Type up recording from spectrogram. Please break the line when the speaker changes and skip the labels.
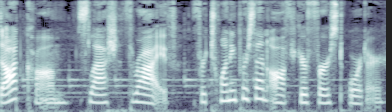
dot com slash thrive for 20% off your first order.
